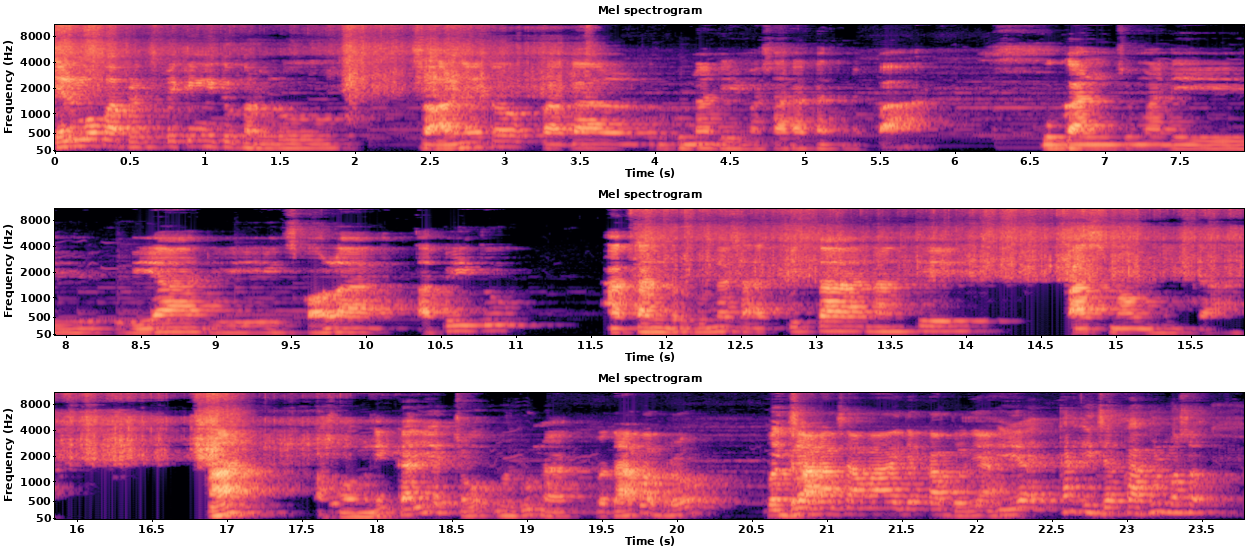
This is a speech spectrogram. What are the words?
ilmu public speaking itu perlu. Soalnya itu bakal berguna di masyarakat ke depan bukan cuma di kuliah di sekolah tapi itu akan berguna saat kita nanti pas mau menikah. Hah? pas mau menikah iya cowok berguna. Buat apa bro? Buat Ijab. kenalan sama ijab kabulnya? Iya, kan ijab kabul masuk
